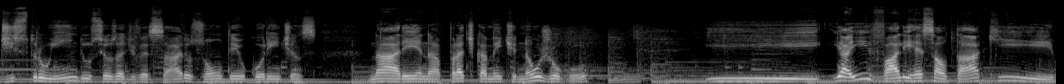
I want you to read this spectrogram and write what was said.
destruindo os seus adversários. Ontem o Corinthians na arena praticamente não jogou. E, e aí vale ressaltar que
